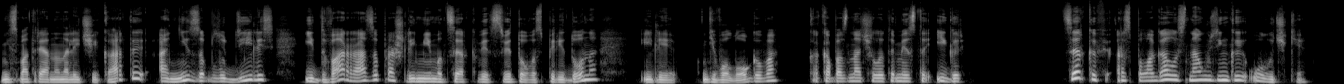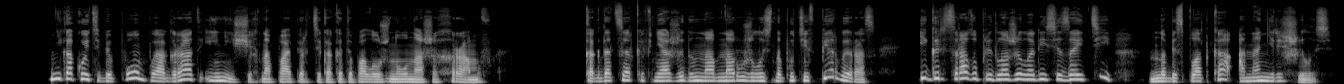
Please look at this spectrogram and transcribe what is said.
несмотря на наличие карты, они заблудились и два раза прошли мимо церкви святого Спиридона или его логова, как обозначил это место Игорь. Церковь располагалась на узенькой улочке. Никакой тебе помпы, оград и нищих на паперте, как это положено у наших храмов. Когда церковь неожиданно обнаружилась на пути в первый раз — Игорь сразу предложил Алисе зайти, но без платка она не решилась.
